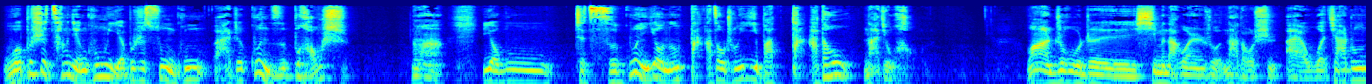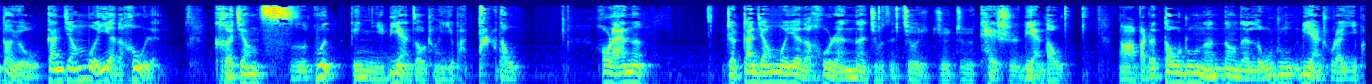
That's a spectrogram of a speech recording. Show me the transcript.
我不是苍井空，也不是孙悟空啊，这棍子不好使，那么要不这此棍要能打造成一把大刀，那就好。完了之后，这西门大官人说：“那倒是，哎，我家中倒有干将莫邪的后人。”可将此棍给你炼造成一把大刀。后来呢，这干将莫邪的后人呢，就就就就开始练刀，啊，把这刀中呢弄在楼中炼出来一把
